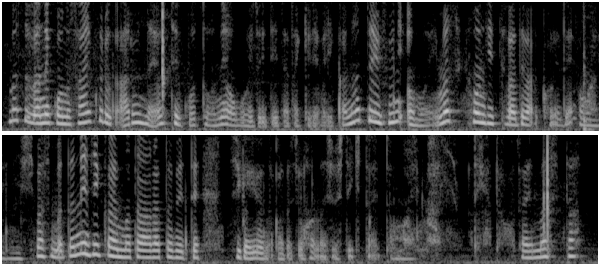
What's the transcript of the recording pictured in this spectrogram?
まずはねこのサイクルがあるんだよということをね覚えておいていただければいいかなというふうに思います本日はではこれで終わりにしますまたね次回また改めて違うような形お話をしていきたいと思いますありがとうございました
